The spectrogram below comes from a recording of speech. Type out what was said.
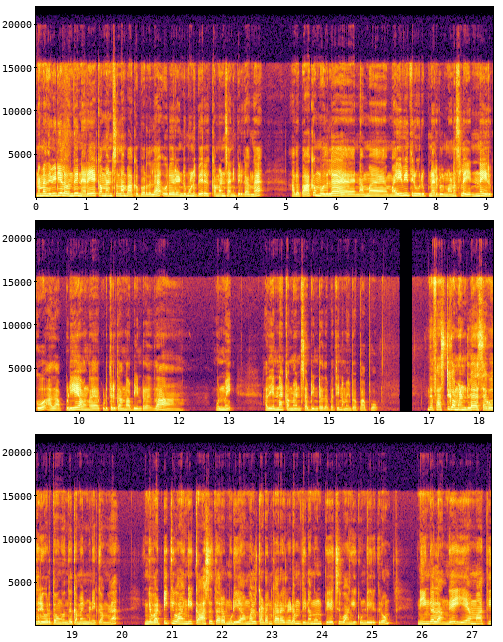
நம்ம இந்த வீடியோவில் வந்து நிறைய கமெண்ட்ஸ் எல்லாம் பார்க்க போகிறதில்ல ஒரு ரெண்டு மூணு பேர் கமெண்ட்ஸ் அனுப்பியிருக்காங்க. அதை பார்க்கும்போதில் நம்ம மைவி திரு உறுப்பினர்கள் மனசில் என்ன இருக்கோ அதை அப்படியே அவங்க கொடுத்துருக்காங்க அப்படின்றது தான் உண்மை. அது என்ன கமெண்ட்ஸ் அப்படின்றத பற்றி நம்ம இப்போ பார்ப்போம். இந்த ஃபஸ்ட்டு கமெண்டில் சகோதரி ஒருத்தவங்க வந்து கமெண்ட் பண்ணியிருக்காங்க. இங்கே வட்டிக்கு வாங்கி காசு தர முடியாமல் கடன்காரர்களிடம் தினமும் பேச்சு வாங்கி கொண்டு இருக்கிறோம் நீங்கள் அங்கே ஏமாற்றி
